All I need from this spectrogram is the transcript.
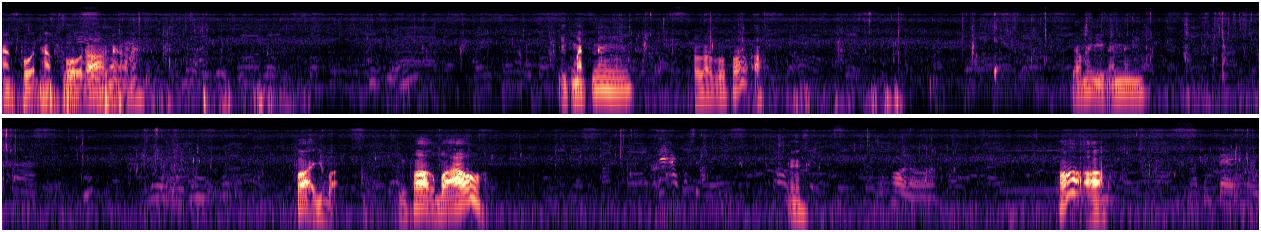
หักโผดหักโผดอกเดี๋ยวนะอีกมัดหนึงเพราะว่าบ่พอเดี๋ยวไม่อีกอันหนึง พ่ออยู่บ่พ่อก็บ่เอาพ่อเหรอพ่อมาตั้งแต่เนาะ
